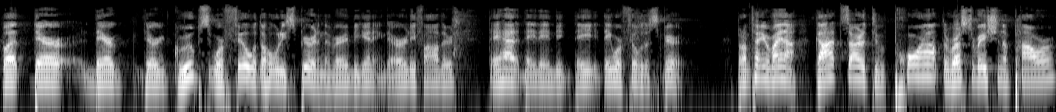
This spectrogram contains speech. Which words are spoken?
But their their their groups were filled with the Holy Spirit in the very beginning. The early fathers, they had they they they, they were filled with the Spirit. But I'm telling you right now, God started to pour out the restoration of power,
